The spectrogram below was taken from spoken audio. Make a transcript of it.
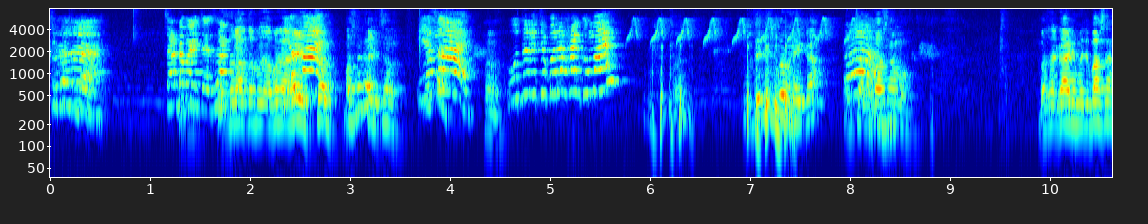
चला. आता बघा बघा हे चल बसा गाडी चला. ये बाय. हा. उतरायचं बरं आहे का माय? उतरीच बरं आहे का? चला बसा मग. बसा गाडीमध्ये बसा.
